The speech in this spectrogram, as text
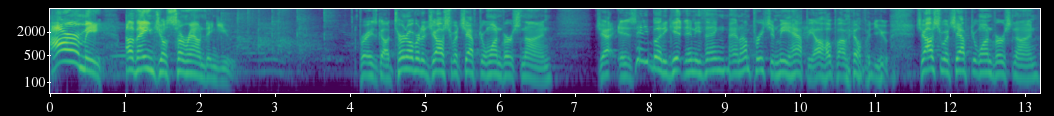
army of angels surrounding you. Praise God. Turn over to Joshua chapter 1, verse 9. Is anybody getting anything? Man, I'm preaching me happy. I hope I'm helping you. Joshua chapter 1, verse 9.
